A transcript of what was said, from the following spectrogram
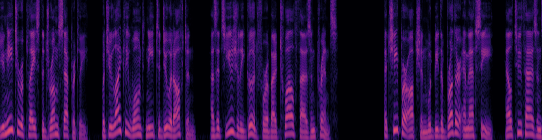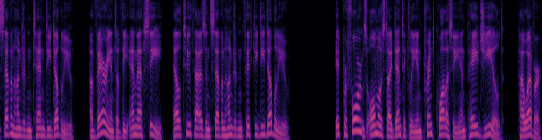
You need to replace the drum separately, but you likely won't need to do it often, as it's usually good for about 12,000 prints. A cheaper option would be the Brother MFC L2710DW, a variant of the MFC L2750DW. It performs almost identically in print quality and page yield, however,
